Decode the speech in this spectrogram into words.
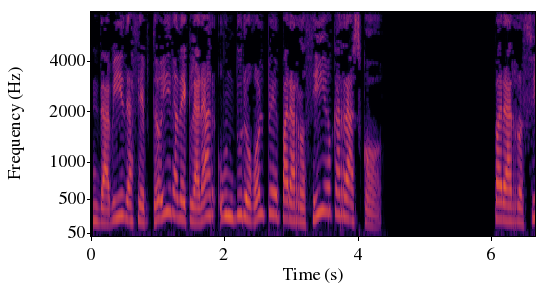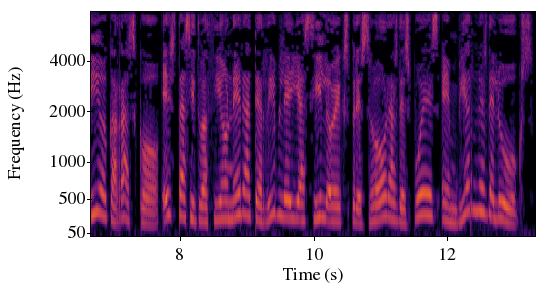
David aceptó ir a declarar un duro golpe para Rocío Carrasco. Para Rocío Carrasco, esta situación era terrible y así lo expresó horas después, en Viernes Deluxe.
